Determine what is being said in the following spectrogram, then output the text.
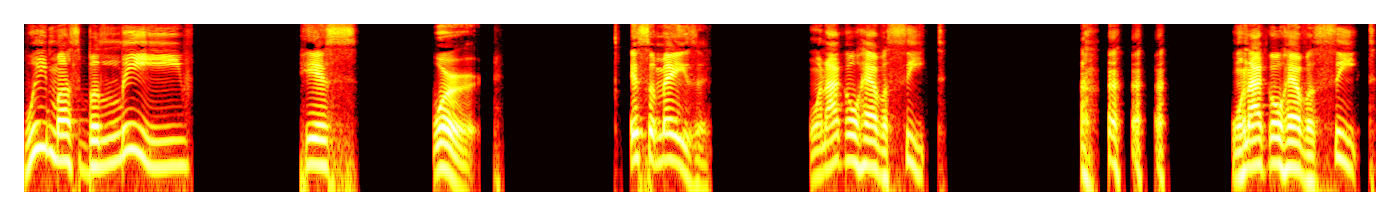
We must believe his word. It's amazing. When I go have a seat, when I go have a seat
